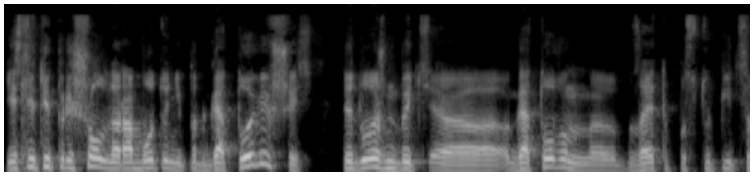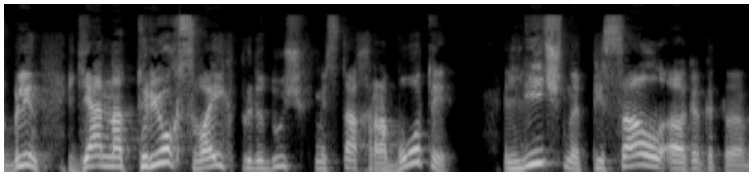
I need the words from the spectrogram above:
если ты пришел на работу не подготовившись, ты должен быть э, готовым э, за это поступиться. Блин, я на трех своих предыдущих местах работы лично писал, а, как это,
